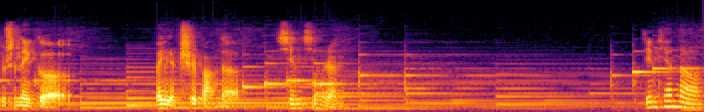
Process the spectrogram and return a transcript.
就是那个背着翅膀的星星人。今天呢，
